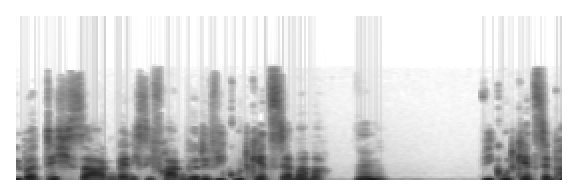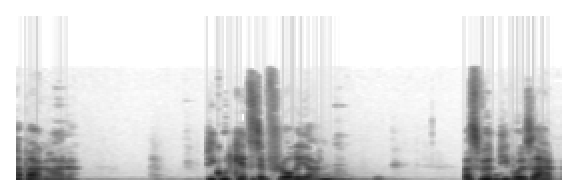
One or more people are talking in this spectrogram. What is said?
über dich sagen, wenn ich sie fragen würde, wie gut geht's der Mama? Hm. Wie gut geht's dem Papa gerade? Wie gut geht's dem Florian? Was würden die wohl sagen?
